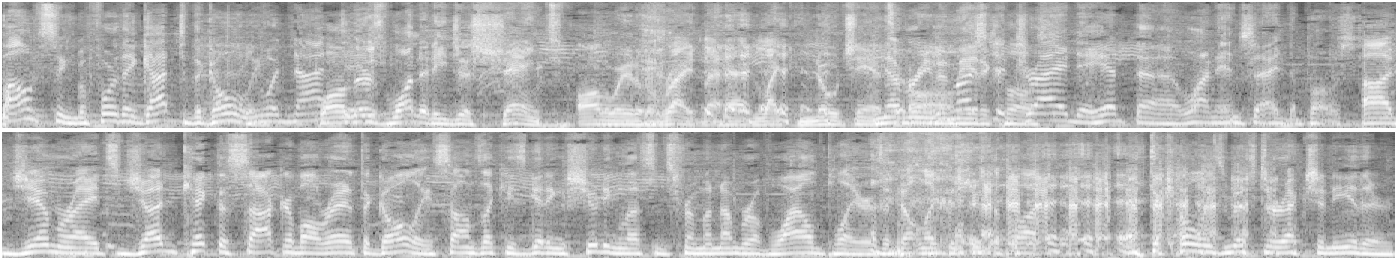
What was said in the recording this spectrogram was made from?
bouncing before they got to the he goalie. would not. Well, do- there's one that he just shanked all the way to the right that had like no chance Never at all. even He made must it have close. tried to hit the one inside the post. Uh, Jim writes, Judd kicked the soccer ball right at the goalie. Sounds like he's getting shooting lessons from a number of wild players that don't like to shoot the puck at the goalie's misdirection either.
